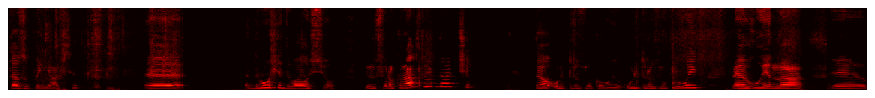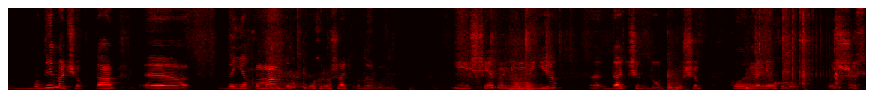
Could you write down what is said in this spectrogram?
та зупинявся. Е, другі два ось. Інфракрасний датчик та ультразвуковий. Ультразвуковий реагує на е, будиночок та е, дає команду вигружати подарунок. І ще на ньому є е, датчик дотику, щоб коли на нього ось щось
